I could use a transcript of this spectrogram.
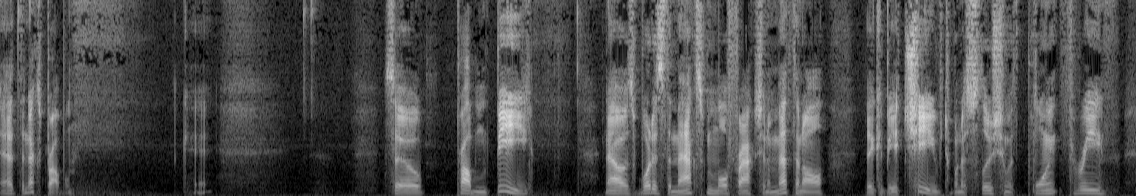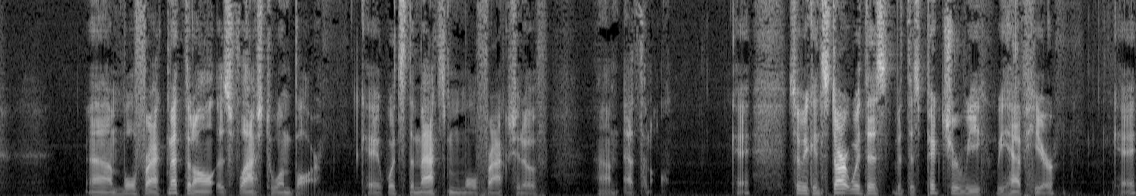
at the next problem. Okay, so problem B now is what is the maximum mole fraction of methanol that could be achieved when a solution with 0.3 um, mole frac methanol is flashed to one bar. Okay, what's the maximum mole fraction of um, ethanol? Okay, so we can start with this with this picture we we have here. Okay,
